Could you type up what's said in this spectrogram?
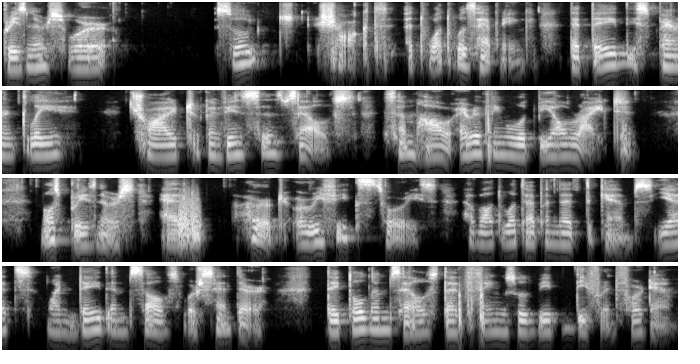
Prisoners were so shocked at what was happening that they despairingly tried to convince themselves somehow everything would be all right. Most prisoners had heard horrific stories about what happened at the camps, yet when they themselves were sent there, they told themselves that things would be different for them.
